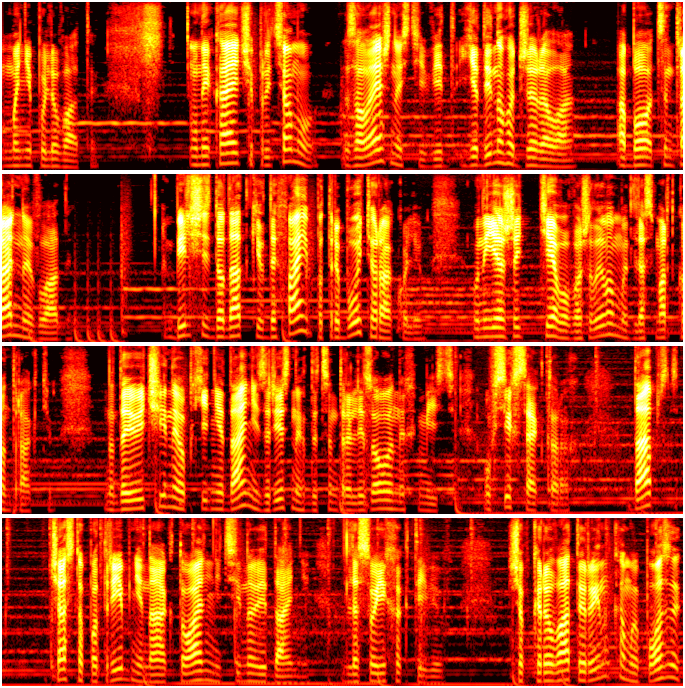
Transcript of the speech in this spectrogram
маніпулювати, уникаючи при цьому залежності від єдиного джерела або центральної влади. Більшість додатків DeFi потребують оракулів, вони є життєво важливими для смарт-контрактів, надаючи необхідні дані з різних децентралізованих місць у всіх секторах. DApps часто потрібні на актуальні цінові дані для своїх активів, щоб керувати ринками позик,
